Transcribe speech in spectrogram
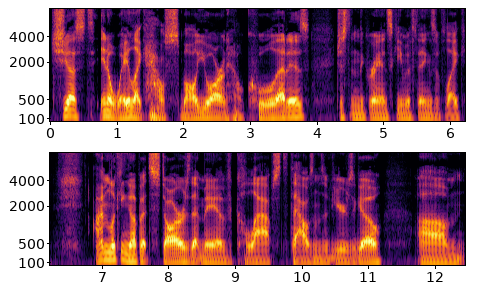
just in a way like how small you are and how cool that is just in the grand scheme of things of like i'm looking up at stars that may have collapsed thousands of years ago. Um,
